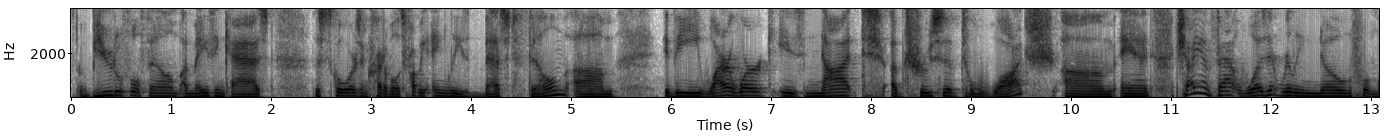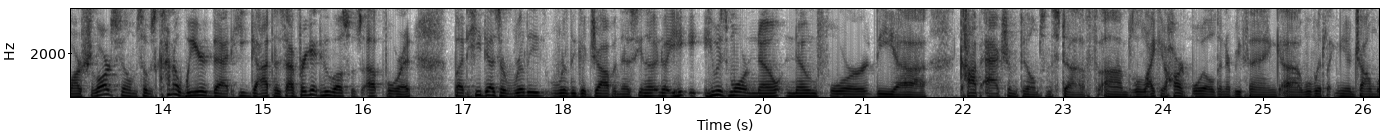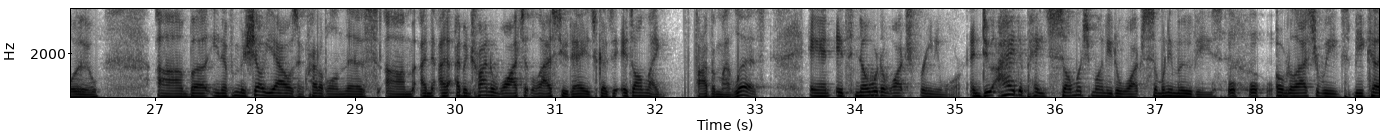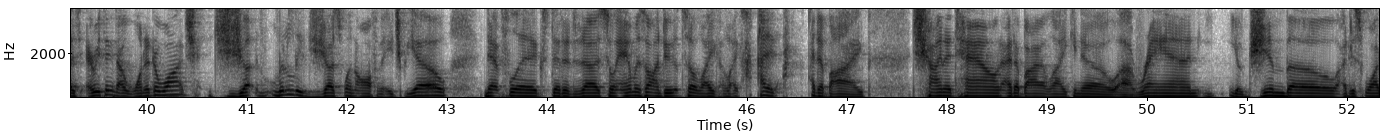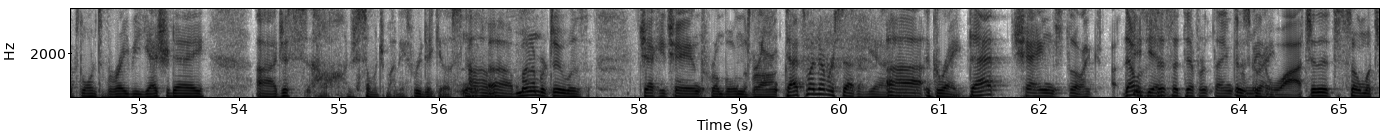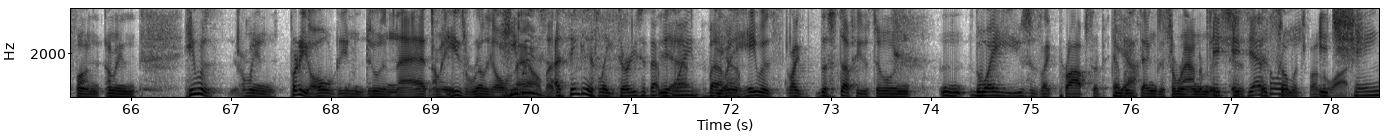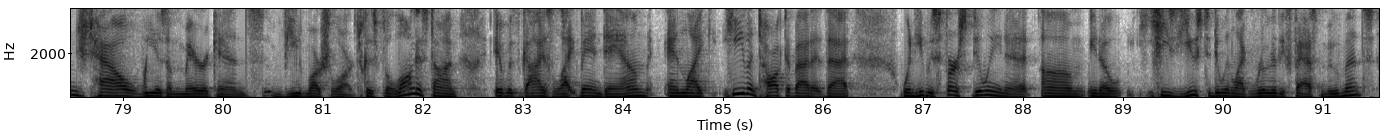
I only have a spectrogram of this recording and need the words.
beautiful film amazing cast. The score is incredible. It's probably ang lee's best film. Um, the wire work is not obtrusive to watch um, and chow yun fat wasn't really known for martial arts films so it was kind of weird that he got this. I forget who else was up for it but he does a really really good job in this. You know he, he was more known known for the uh, cop action films and stuff um, like hard boiled and everything uh, with like you know john woo. Um, but you know, Michelle Yeoh is incredible in this. Um, I, I've been trying to watch it the last two days because it's on like five on my list, and it's nowhere to watch free anymore. And do I had to pay so much money to watch so many movies over the last few weeks because everything that I wanted to watch ju- literally just went off of HBO, Netflix, da da da da. So Amazon, dude. So like like I. I had to buy Chinatown. I had to buy like you know uh, Ran, you know Jimbo. I just watched Lawrence of Arabia yesterday. Uh, just oh, just so much money. It's ridiculous. Um, uh, my number two was Jackie Chan's Rumble in the Bronx. that's my number seven. Yeah, uh, great. That changed like that was did. just a different thing for me great. to watch, and it's so much fun. I mean, he was, I mean, pretty old even doing that. I mean, he's really old he now, was, but I think, in his late thirties at that yeah, point. but I mean, he was like the stuff he was doing, the way he uses like props of Yeah. everything just around him. It's, it, just, it it's so much fun to it changed how we as Americans viewed martial arts because for the longest time it was guys like Van Damme and like he even talked about it that when he was first doing it, um, you know, he's used to doing like really really fast movements.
